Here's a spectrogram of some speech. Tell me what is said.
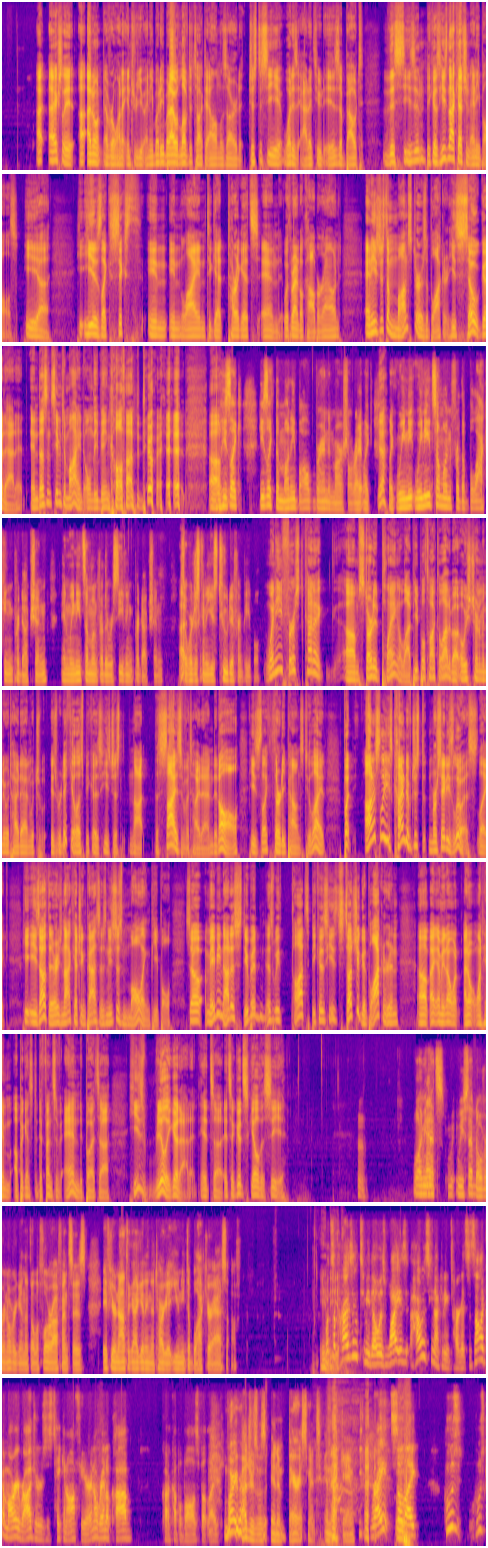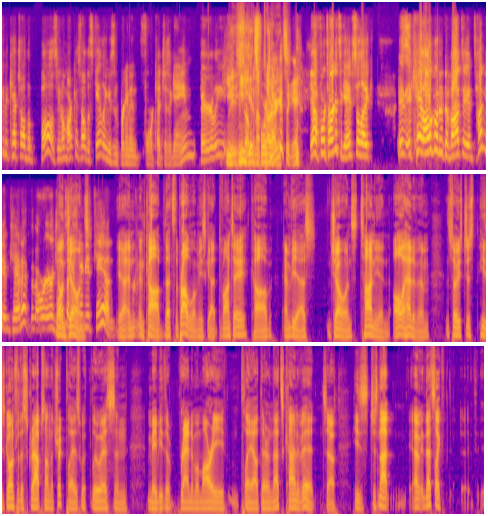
I, I actually I, I don't ever want to interview anybody, but I would love to talk to Allen Lazard just to see what his attitude is about this season because he's not catching any balls. He uh he, he is like sixth in in line to get targets and with Randall Cobb around. And he's just a monster as a blocker. He's so good at it and doesn't seem to mind only being called on to do it. well, Um, he's like he's like the money ball Brandon Marshall, right? Like Yeah. like we need we need someone for the blocking production and we need someone for the receiving production. So we're just going to use two different people. when he first kind of um, started playing a lot, people talked a lot about, oh, we should turn him into a tight end, which is ridiculous because he's just not the size of a tight end at all. He's like 30 pounds too light. But honestly, he's kind of just Marcedes Lewis. Like, he, he's out there, he's not catching passes, and he's just mauling people. So maybe not as stupid as we thought because he's such a good blocker. And um, I, I mean, I don't want I don't want him up against a defensive end, but uh, he's really good at it. It's a it's a good skill to see. Hmm. Well, I mean, And- that's we- we've said over and over again that the Lafleur offense is if you're not the guy getting the target, you need to block your ass off. What's surprising to me though is why is how is he not getting targets? It's not like Amari Rodgers is taking off here. I know Randall Cobb caught a couple balls, but like Amari Rodgers was an embarrassment in that game. right? So Ooh. like who's who's gonna catch all the balls? You know, Marquez Valdes-Scantling isn't bringing in four catches a game, barely. He, He's he gets four targets. targets a game. yeah, four targets a game. So like it, it can't all go to Davante and Tonyan, can it? Or Aaron Well, Jones? and I guess Jones. maybe it can. Yeah, and, and Cobb. That's the problem. He's got Davante, Cobb, MVS, Jones, Tonyan all ahead of him. And so he's just he's going for the scraps on the trick plays with Lewis and maybe the random Amari play out there, and that's kind of it. So he's just not. I mean, that's like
